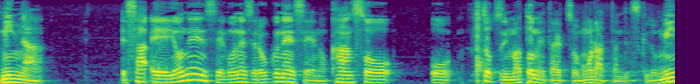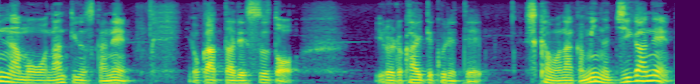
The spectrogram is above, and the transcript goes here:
みんな、さえ、4年生、5年生、6年生の感想を一つにまとめたやつをもらったんですけど、みんなもう、何て言うんですかね、よかったですと、いろいろ書いてくれて、しかもなんかみんな字がね、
